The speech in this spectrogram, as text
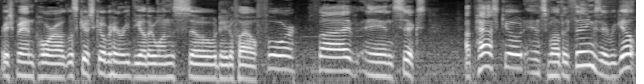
Rich Man, Porog. Let's just go over here and read the other ones. So, data file 4, 5, and 6. A passcode and some other things. There we go.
